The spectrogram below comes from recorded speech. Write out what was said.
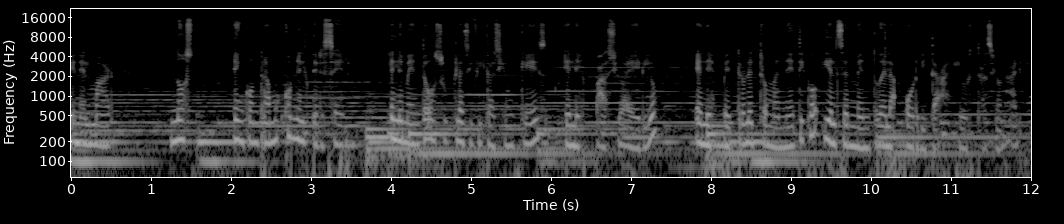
en el mar, nos encontramos con el tercer elemento o subclasificación que es el espacio aéreo, el espectro electromagnético y el segmento de la órbita geoestacionaria.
